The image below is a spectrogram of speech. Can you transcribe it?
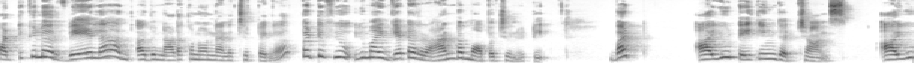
பர்டிகுலர் வேல அது நடக்கணும்னு நினச்சிருப்பீங்க. But if you you might get a random opportunity but are you taking that chance are you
